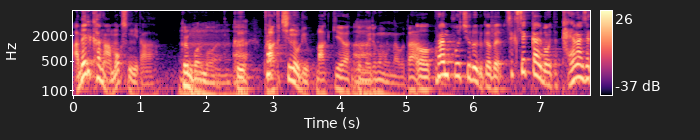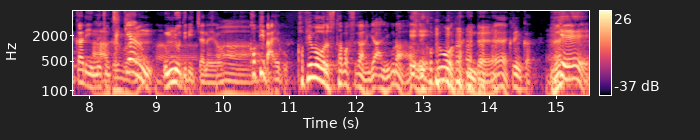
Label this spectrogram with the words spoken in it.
아메리카노 안 먹습니다. 그럼 뭘 먹어요? 그 프라푸치노류. 마끼아또 뭐 이런 거 먹나 보다. 어, 프라푸치노 이렇게 뭐 색색깔 뭐 다양한 색깔이 있는 아, 좀 특이한 거예요? 아. 음료들이 있잖아요. 아. 커피 말고. 커피 먹으러 스타벅스 가는 게 아니구나. 예, 예. 커피 먹으러 가는데. 그러니까 이게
